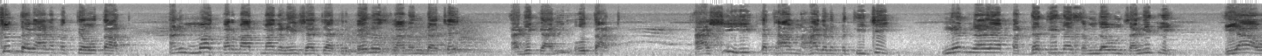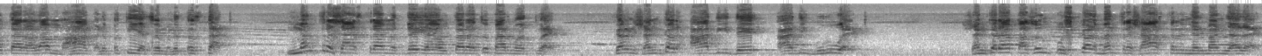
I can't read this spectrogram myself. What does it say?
शुद्ध गाणपत्य होतात आणि मग परमात्मा गणेशाच्या कृपेनं स्वानंदाचे अधिकारी होतात. अशी ही कथा महागणपतीची निरनिळ्या पद्धतीनं समजावून सांगितली. या अवताराला महागणपती असं म्हणत असतात. मंत्रशास्त्रामध्ये या अवताराचं फार महत्त्व आहे. कारण शंकर आदी देव आदी गुरु आहेत. शंकरापासून पुष्कळ मंत्रशास्त्र निर्माण झालंय.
